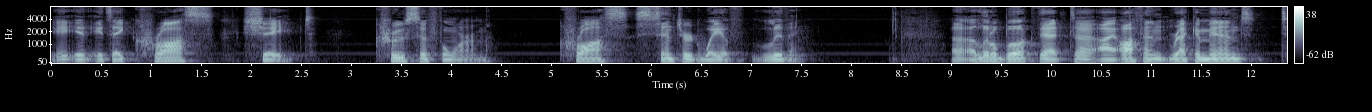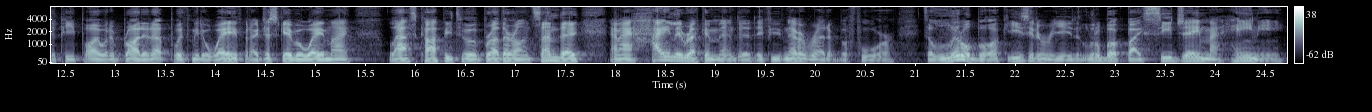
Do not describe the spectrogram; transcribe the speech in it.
It, it, it's a cross shaped, cruciform, cross centered way of living. Uh, a little book that uh, I often recommend to people. I would have brought it up with me to wave, but I just gave away my last copy to a brother on Sunday, and I highly recommend it if you've never read it before. It's a little book, easy to read, a little book by C.J. Mahaney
